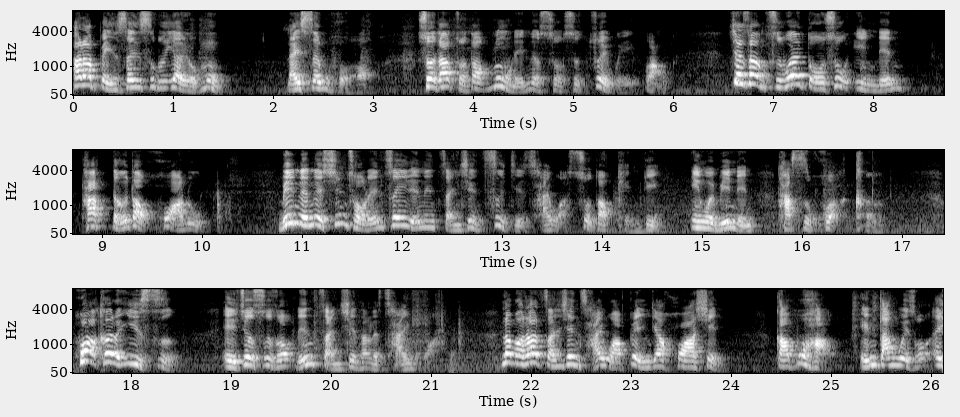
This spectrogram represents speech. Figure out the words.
啊，它本身是不是要有木来生火？所以它走到木年的时候是最为旺，加上紫微斗数引年。他得到化禄，明年的辛丑年这一年能展现自己的才华，受到肯定。因为明年他是化科，化科的意思，也就是说能展现他的才华。那么他展现才华被人家发现，搞不好人单位说：“哎，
